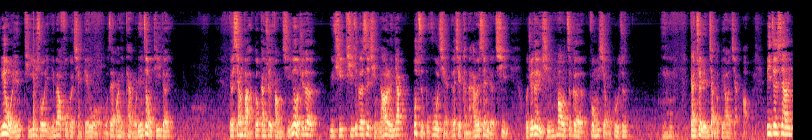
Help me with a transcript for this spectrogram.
因为我连提议说你要不要付个钱给我，我再帮你看，我连这种提议的的想法都干脆放弃。因为我觉得，与其提这个事情，然后人家不止不付钱，而且可能还会生你的气，我觉得与其冒这个风险，我不如就、嗯、干脆连讲都不要讲啊。毕竟这像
